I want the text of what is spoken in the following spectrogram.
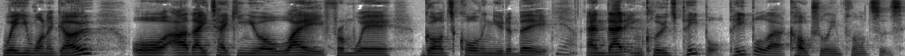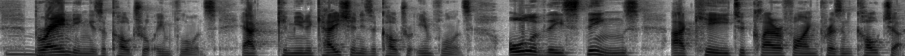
where you want to go? Or are they taking you away from where God's calling you to be? Yeah. And that includes people. People are cultural influences. Mm. Branding is a cultural influence. Our communication is a cultural influence. All of these things are key to clarifying present culture.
